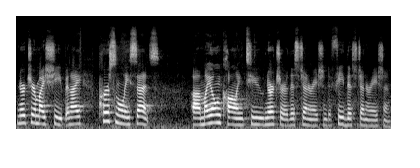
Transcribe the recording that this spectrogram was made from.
nurture my sheep. And I personally sense uh, my own calling to nurture this generation, to feed this generation.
